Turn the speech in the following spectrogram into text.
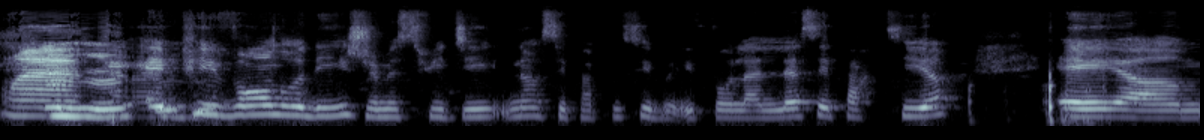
Mhm. Et puis vendredi, je me suis dit, non, c'est pas possible, il faut la laisser partir. Et, euh,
